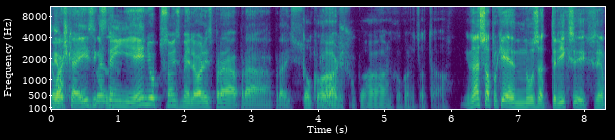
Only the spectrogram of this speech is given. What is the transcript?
Eu acho que a ASICS tem N opções melhores para isso. Concordo, concordo, concordo total. E não é só porque usa tricks que você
